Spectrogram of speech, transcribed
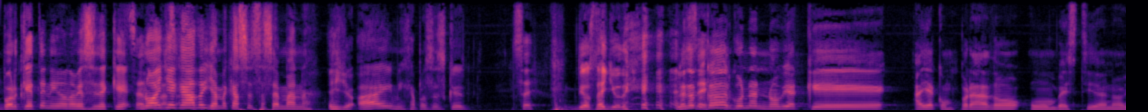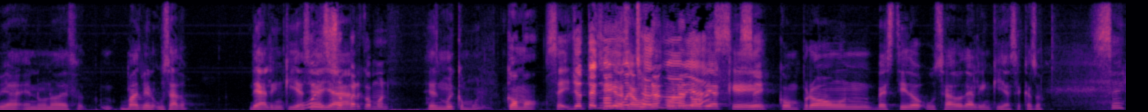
Porque he tenido novias así de que Se no ha llegado y ya me caso esta semana. Y yo, ay, mija, pues es que Sí. Dios te ayude. ¿Les ha Sí. tocado alguna novia que haya comprado un vestido de novia en uno de esos? Más bien, usado. De alguien que ya se haya... súper común. Es muy común. ¿Cómo? Sí, yo tengo sí, o sea, muchas una, novia que Sí. compró un vestido usado de alguien que ya se casó. Sí.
